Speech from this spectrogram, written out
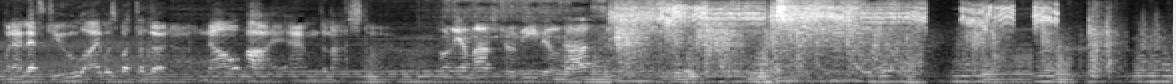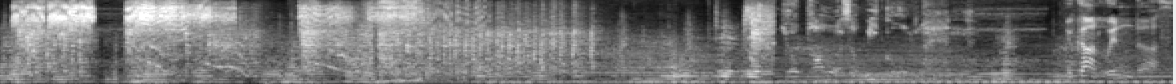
When I left you, I was but the learner. Now I am the master. Only a master of evil, Darth. Can't win, Darth.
